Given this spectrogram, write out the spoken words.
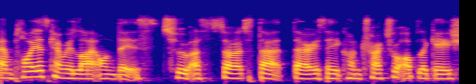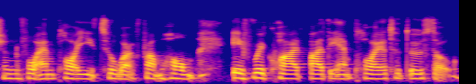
employers can rely on this to assert that there is a contractual obligation for employees to work from home if required by the employer to do so.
